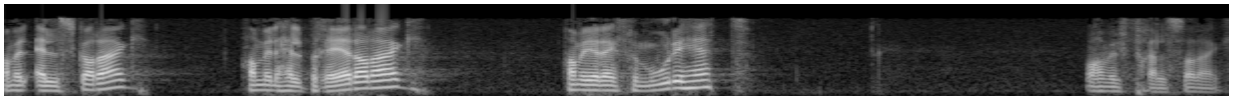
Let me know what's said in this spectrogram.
Han vil elske deg. Han vil helbrede deg. Han vil gi deg frimodighet. Og han vil frelse deg.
